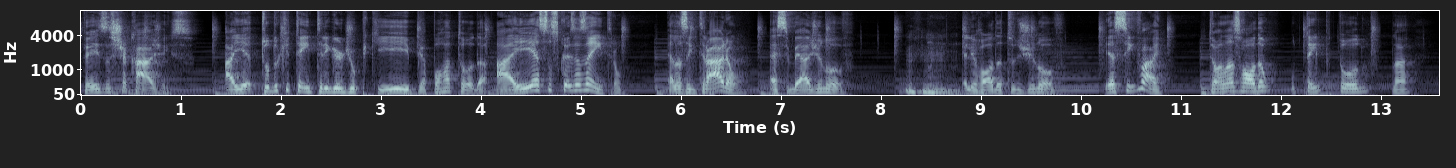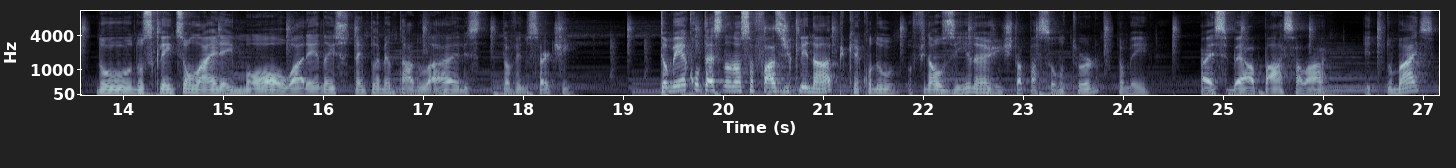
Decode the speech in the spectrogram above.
fez as checagens. Aí tudo que tem trigger de upkeep, a porra toda. Aí essas coisas entram. Elas entraram, SBA de novo. Uhum. Ele roda tudo de novo. E assim vai. Então elas rodam o tempo todo, né? No- nos clientes online aí, mall, arena, isso tá implementado lá, eles tá vendo certinho. Também acontece na nossa fase de cleanup, que é quando o finalzinho, né? A gente tá passando o turno. Também a SBA passa lá e tudo mais.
